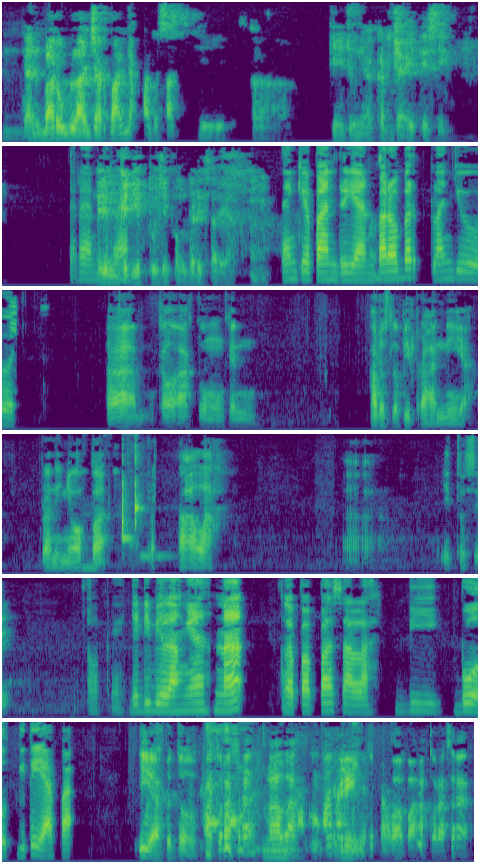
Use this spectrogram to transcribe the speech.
hmm. dan baru belajar banyak pada saat di uh, di dunia kerja itu sih keren, jadi keren. mungkin itu sih kalau dari saya hmm. thank you Pak Andrian Pak Robert lanjut uh, kalau aku mungkin harus lebih berani ya berani nyoba berani salah uh, itu sih oke jadi bilangnya nak nggak apa-apa salah be bold gitu ya Pak? Iya betul. Aku rasa salah itu itu nggak apa-apa. Aku rasa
